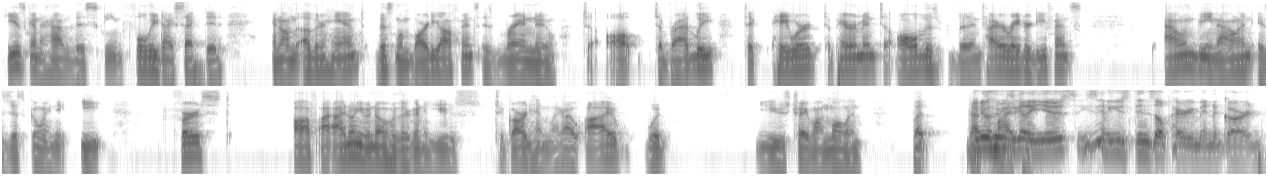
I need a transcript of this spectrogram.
he is going to have this scheme fully dissected. And on the other hand, this Lombardi offense is brand new to all to Bradley, to Hayward, to Perryman, to all this the entire Raider defense. Allen being Allen is just going to eat. First off, I, I don't even know who they're going to use to guard him. Like I, I would use Trayvon Mullen, but you know who he's going to use? He's going to use Denzel Perryman to guard.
